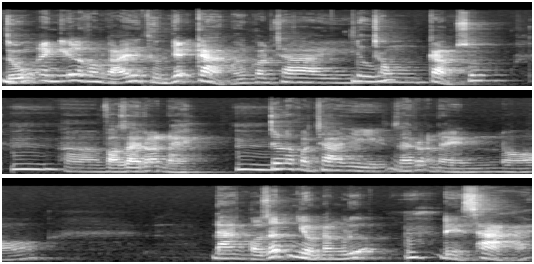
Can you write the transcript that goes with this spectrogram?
Đúng anh nghĩ là con gái thì thường nhạy cảm hơn con trai Đúng. trong cảm xúc ừ, à, vào giai đoạn này ừ, tức là con trai thì giai đoạn này nó đang có rất nhiều năng lượng Ừ. để xả ấy.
